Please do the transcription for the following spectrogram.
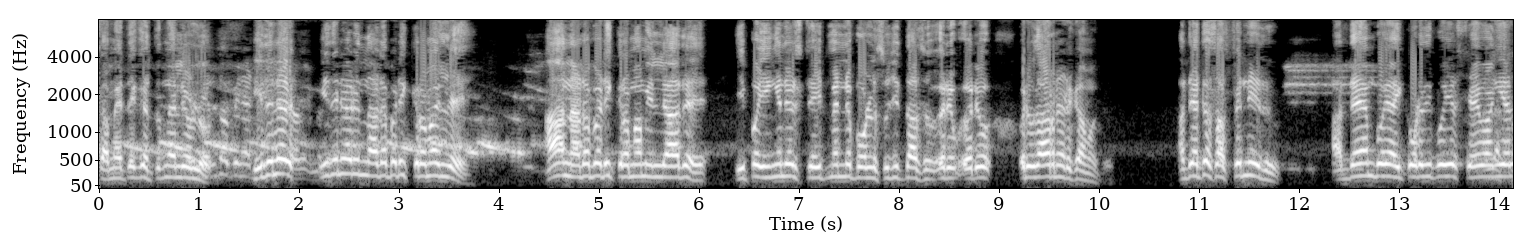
സമയത്തേക്ക് എത്തുന്നല്ലേ ഉള്ളൂ. ഇതിന് ഇതിനൊരു നടപടിക്രമമില്ലേ? ആ നടപടിക്രമമില്ലാതെ ഇപ്പൊ ഇങ്ങനെ ഒരു സ്റ്റേറ്റ്മെന്റിന് പോലുള്ള സുജിത് ദാസ് ഒരു ഒരു ഒരു ഉദാഹരണം എടുക്കാം നമുക്ക്. അദ്ദേഹത്തെ സസ്പെൻഡ് ചെയ്തു. അദ്ദേഹം പോയി ഹൈക്കോടതി പോയി സ്റ്റേ വാങ്ങിയാൽ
